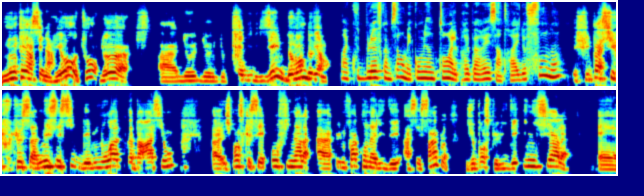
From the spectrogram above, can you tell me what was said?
monter un scénario autour de, euh, de, de, de, crédibiliser une demande de virement. Un coup de bluff comme ça, on met combien de temps à le préparer? C'est un travail de fond, non? Je suis pas sûr que ça nécessite des mois de préparation. Euh, je pense que c'est au final, euh, une fois qu'on a l'idée assez simple, je pense que l'idée initiale est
